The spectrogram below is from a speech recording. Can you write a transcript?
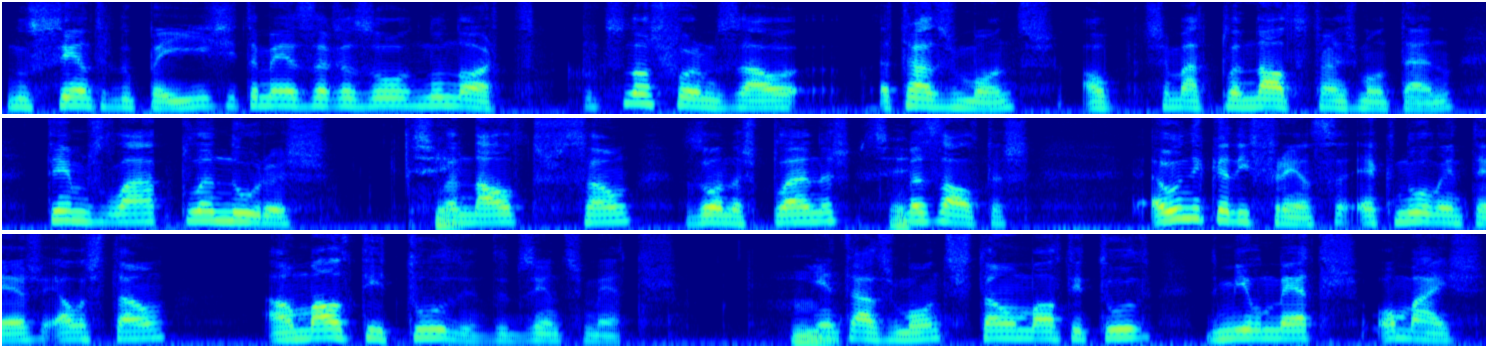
no centro do país e também as arrasou no norte. Porque se nós formos ao, atrás dos montes, ao chamado Planalto Transmontano, temos lá planuras. Sim. Planaltos são zonas planas, Sim. mas altas. A única diferença é que no Alentejo elas estão a uma altitude de 200 metros. Hum. E entre as montes estão a uma altitude de 1000 metros ou mais.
